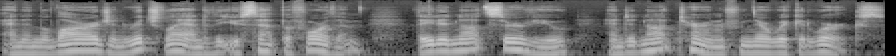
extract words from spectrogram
and in the large and rich land that you set before them, they did not serve you and did not turn from their wicked works.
